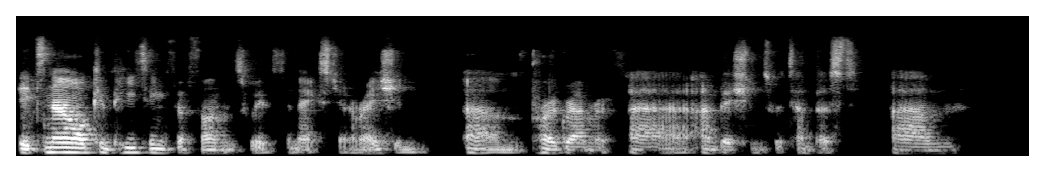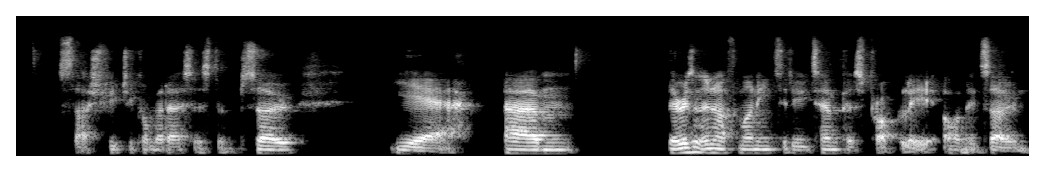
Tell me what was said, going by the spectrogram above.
it's now competing for funds with the next generation um, program uh, ambitions with Tempest um, slash Future Combat Air System. So, yeah, um, there isn't enough money to do Tempest properly on its own,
